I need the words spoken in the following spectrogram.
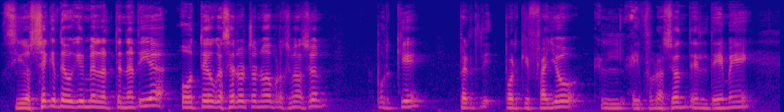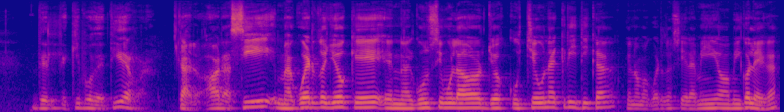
Si yo sé que tengo que irme a la alternativa o tengo que hacer otra nueva aproximación, ¿por qué? porque falló la información del DM del equipo de tierra. Claro, ahora sí, me acuerdo yo que en algún simulador yo escuché una crítica, que no me acuerdo si era mí o mi colega,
